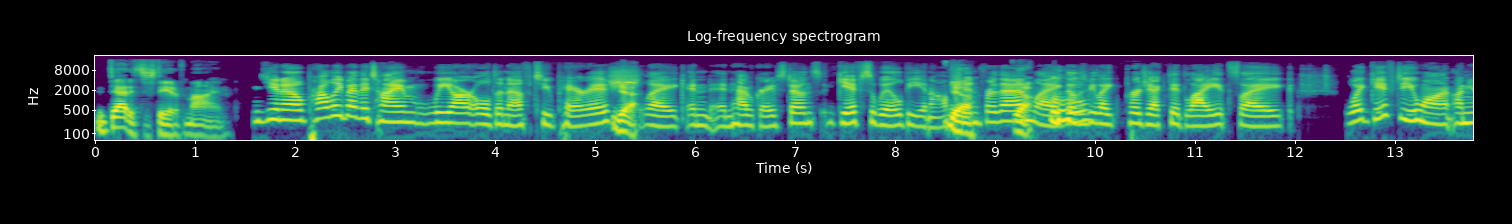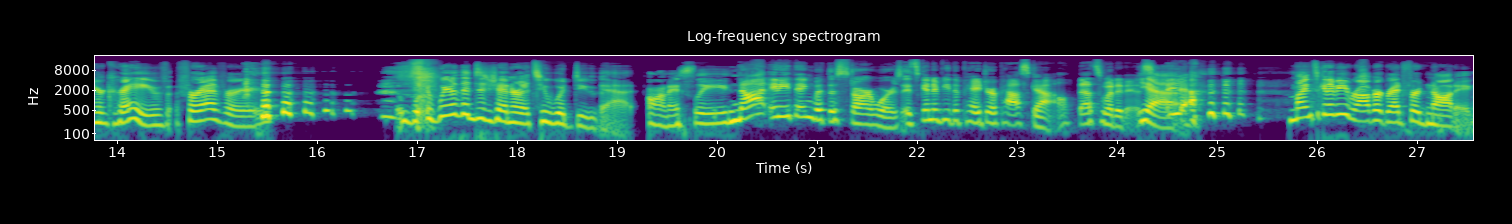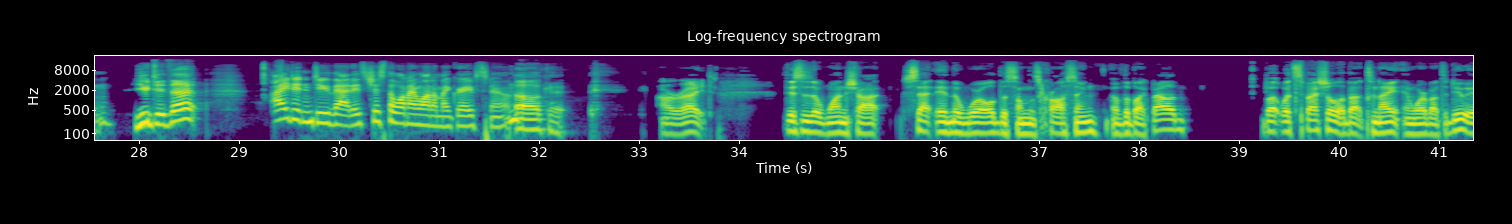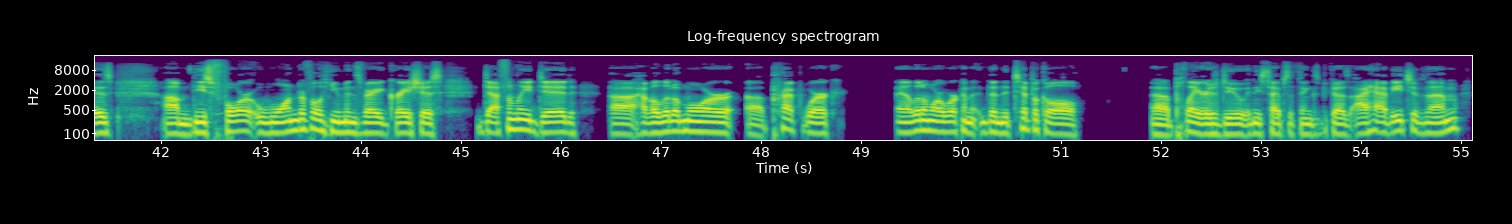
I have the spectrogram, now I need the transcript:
Your dad is the state of mind. you know, probably by the time we are old enough to perish, Yeah. like and and have gravestones, gifts will be an option Yeah. for them. Yeah. Like those Mhm. would be like projected lights. Like, what gift do you want on your grave forever? We're the degenerates who would do that, honestly. Not anything with the Star Wars. It's going to be the Pedro Pascal. That's what it is. Yeah. Yeah. Mine's gonna be Robert Redford nodding. You did that? I didn't do that. It's just the one I want on my gravestone. Oh, okay. All right. This is a one shot set in the world, the Sunless Crossing of the Black Ballad. But what's special about tonight and what we're about to do is um, these four wonderful humans, very gracious, definitely did uh, have a little more uh, prep work and a little more work on the, than the typical uh, players do in these types of things because I have each of them.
